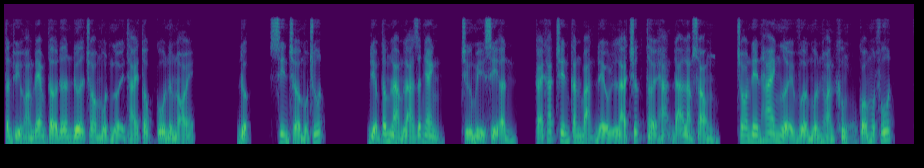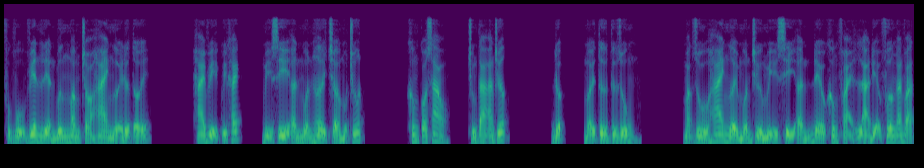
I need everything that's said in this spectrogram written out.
Tần thủy hoàng đem tờ đơn đưa cho một người thái tộc cô nương nói. Được, xin chờ một chút. Điểm tâm làm là rất nhanh, trừ mị xị ẩn, cái khác trên căn bản đều là trước thời hạn đã làm xong, cho nên hai người vừa muốn hoàn không có một phút, phục vụ viên liền bưng mâm cho hai người đưa tới. Hai vị quý khách mị xị ẩn muốn hơi chờ một chút. Không có sao, chúng ta ăn trước. Được, mời từ từ dùng mặc dù hai người muốn trừ mị xỉ ẩn đều không phải là địa phương ăn vặt,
